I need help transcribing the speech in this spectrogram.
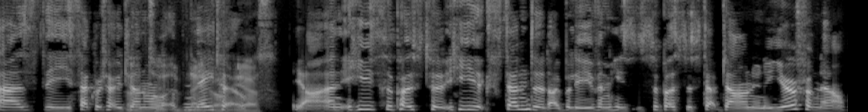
as the Secretary General uh, of NATO. NATO. Yes. Yeah, and he's supposed to, he extended, I believe, and he's supposed to step down in a year from now.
